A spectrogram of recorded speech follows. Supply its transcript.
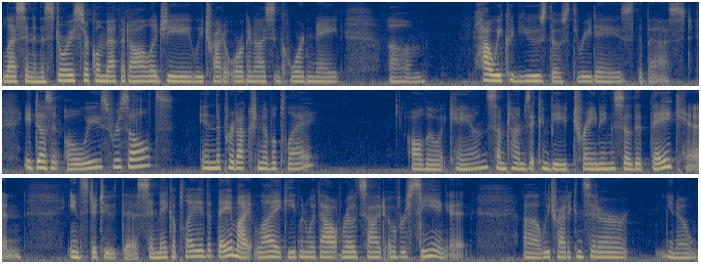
lesson in the story circle methodology. We try to organize and coordinate. Um, how we could use those three days the best. It doesn't always result in the production of a play, although it can. Sometimes it can be training so that they can institute this and make a play that they might like even without roadside overseeing it. Uh, we try to consider, you know,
